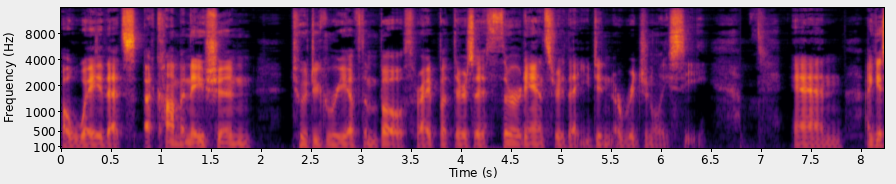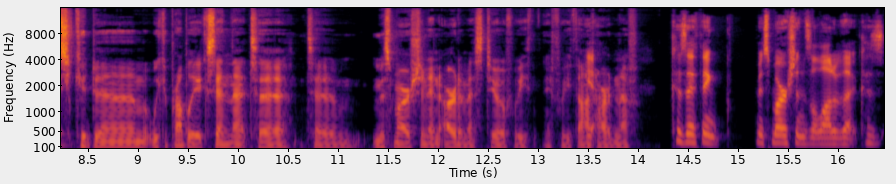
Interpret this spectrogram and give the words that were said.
a way that's a combination to a degree of them both right? But there's a third answer that you didn't originally see and i guess you could um we could probably extend that to to miss martian and artemis too if we if we thought Yeah. hard enough because I think Miss Martian's a lot of that. Because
